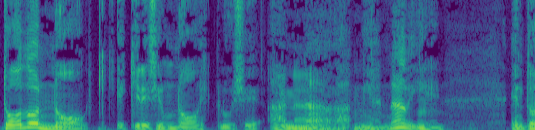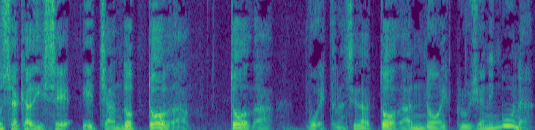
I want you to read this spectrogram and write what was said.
todo no eh, quiere decir no excluye a, A nada. nada, ni a nadie. Entonces acá dice, echando toda, toda vuestra ansiedad, toda no excluye ninguna.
